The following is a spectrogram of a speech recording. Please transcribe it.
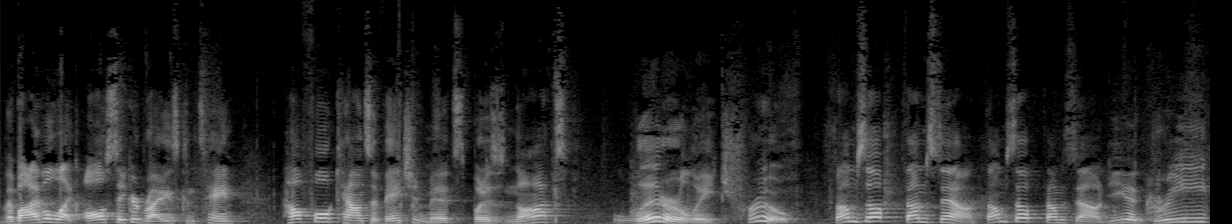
The Bible, like all sacred writings, contain helpful accounts of ancient myths, but is not literally true. Thumbs up, thumbs down. Thumbs up, thumbs down. Do you agree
